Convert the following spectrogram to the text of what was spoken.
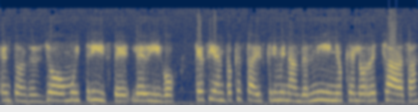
Entonces yo muy triste le digo, que siento que está discriminando al niño, que lo rechaza,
